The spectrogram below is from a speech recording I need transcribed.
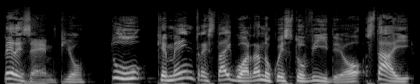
Per esempio, tu che mentre stai guardando questo video stai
